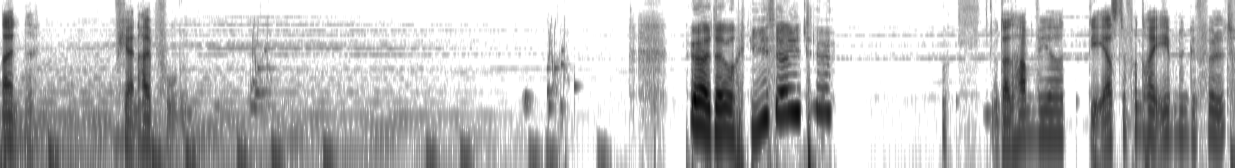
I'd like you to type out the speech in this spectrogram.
Nein, viereinhalb Fuhren. Ja, dann auch die Seite. Und dann haben wir die erste von drei Ebenen gefüllt.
